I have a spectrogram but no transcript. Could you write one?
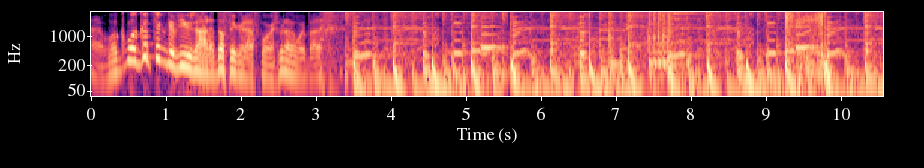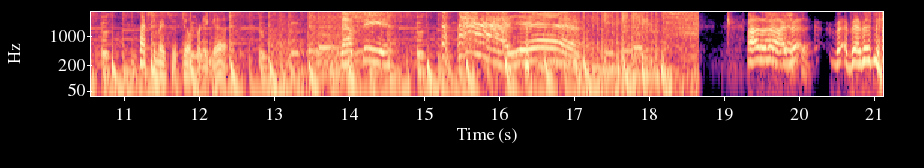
uh, well, well, good thing the View's on it. They'll figure it out for us. We're not gonna worry about it. This actually makes me feel pretty good. now see yeah. I don't know. I, th- th-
